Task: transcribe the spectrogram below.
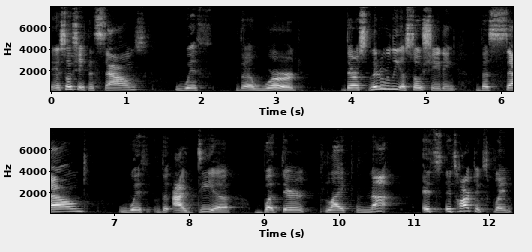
they associate the sounds with the word. They're literally associating the sound with the idea, but they're like not it's it's hard to explain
